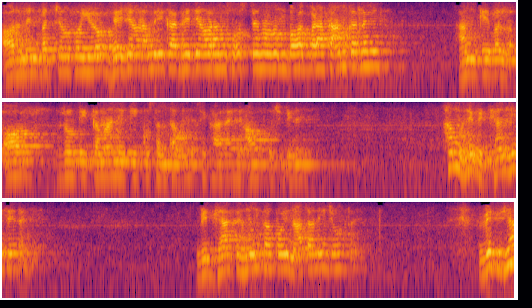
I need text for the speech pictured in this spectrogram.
और हम इन बच्चों को यूरोप भेजें और अमेरिका भेजें और हम सोचते हो हम बहुत बड़ा काम कर रहे हैं। हम केवल और रोटी कमाने की कुशलता उन्हें सिखा रहे हैं और कुछ भी नहीं। हम उन्हें विद्या नहीं दे रहे विद्या से हम उनका कोई नाता नहीं जोड़ रहे विद्या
